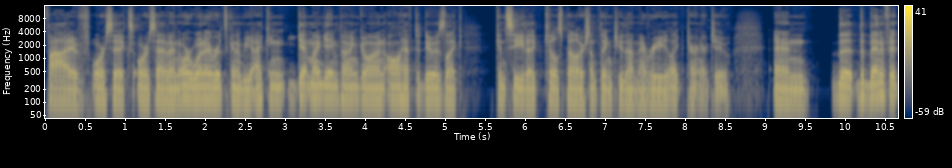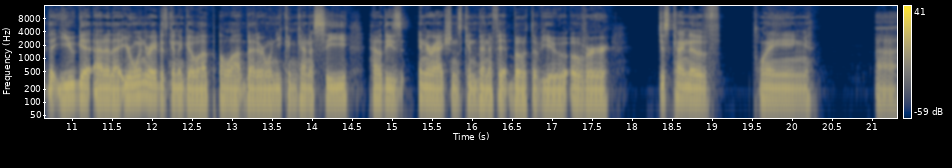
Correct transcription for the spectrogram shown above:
five or six or seven or whatever it's going to be. I can get my game plan going. All I have to do is like concede a kill spell or something to them every like turn or two. And the the benefit that you get out of that, your win rate is going to go up a lot better when you can kind of see how these interactions can benefit both of you over just kind of playing uh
